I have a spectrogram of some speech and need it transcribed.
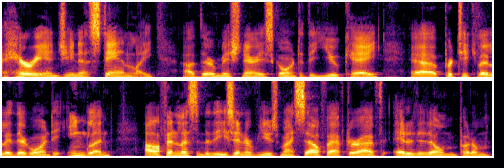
Harry and Gina Stanley. Uh, they're missionaries going to the UK. Uh, particularly, they're going to England. I often listen to these interviews myself after I've edited them put them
